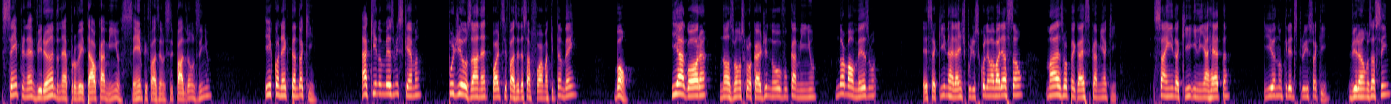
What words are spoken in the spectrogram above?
sempre, né, virando, né, aproveitar o caminho, sempre fazendo esse padrãozinho e conectando aqui. Aqui no mesmo esquema, Podia usar, né? Pode se fazer dessa forma aqui também. Bom, e agora nós vamos colocar de novo o caminho normal mesmo. Esse aqui, na realidade, a gente podia escolher uma variação, mas vou pegar esse caminho aqui. Saindo aqui em linha reta, e eu não queria destruir isso aqui. Viramos assim,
